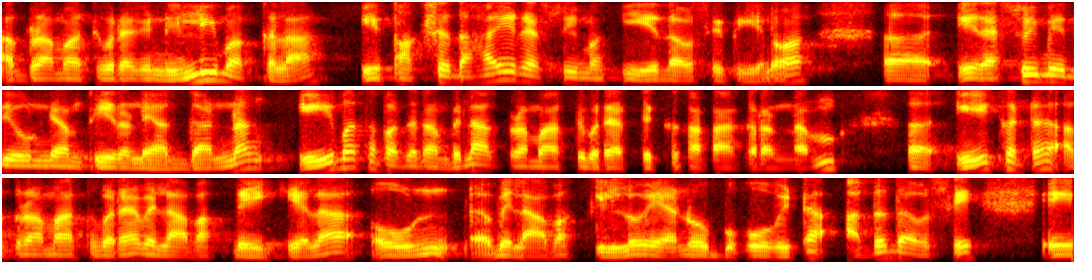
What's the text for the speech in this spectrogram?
අග්‍රාමාත්‍යවරයාගෙන් ඉල්ලීමක් කළා ඒ පක්ෂ 10 රැස්වීමක් ඊයේ දවසේ තියෙනවා ඒ රැස්වීමේදී උන් යම් තීරණයක් ගන්නම් ඒ මත පදනම් වෙලා අග්‍රාමාත්‍යවරයාත් එක්ක කතා කරන්නම් ඒකට අග්‍රාමාත්‍යවරයා වෙලාවක් දෙයි කියලා ඔවුන් වෙලාවක් ඉල්ලෝ යනෝ බොහෝ විට අද දවසේ ඒ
